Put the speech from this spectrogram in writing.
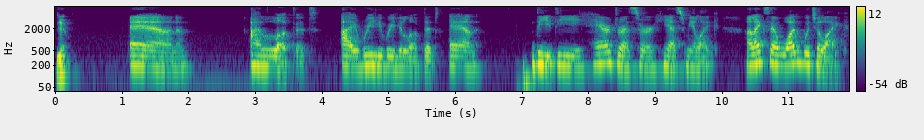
yeah. and I loved it. I really, really loved it. And the the hairdresser he asked me like, Alexia, what would you like?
